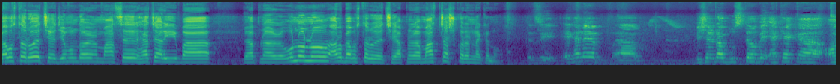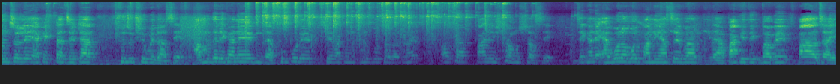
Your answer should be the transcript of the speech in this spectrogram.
ব্যবস্থা রয়েছে। যেমন ধরেন মাছের হ্যাচারি বা আপনার অন্য অন্য আরও ব্যবস্থা রয়েছে। আপনারা মাছ চাষ করেন না কেন? এখানে বিষয়টা বুঝতে হবে এক এক অঞ্চলে এক একটা যেটার সুযোগ সুবিধা আছে। আমাদের এখানে পুকুরের সেরকম কোনো প্রচলন নাই। অর্থাৎ পানির সমস্যা আছে। যেখানে অ্যাভেলেবল পানি আছে বা প্রাকৃতিকভাবে পাওয়া যায়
